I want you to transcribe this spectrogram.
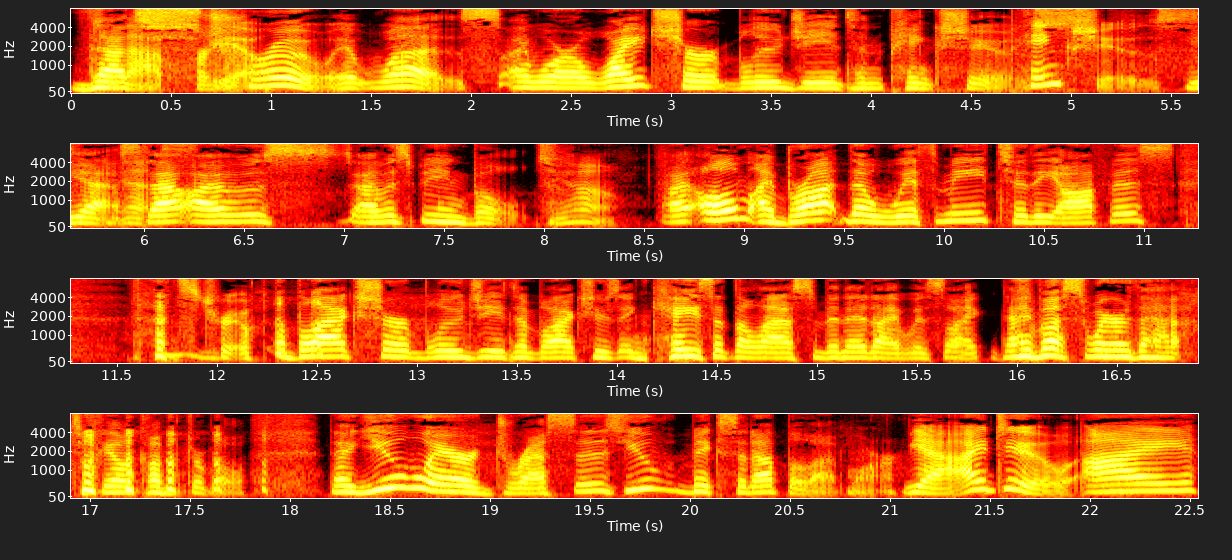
That's that for you. true. It was. I wore a white shirt, blue jeans, and pink shoes. Pink shoes. Yes, that I was. I was being bold. Yeah. I all I brought though with me to the office That's true. a black shirt, blue jeans, and black shoes in case at the last minute I was like, I must wear that to feel comfortable. now you wear dresses, you mix it up a lot more. Yeah, I do. I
